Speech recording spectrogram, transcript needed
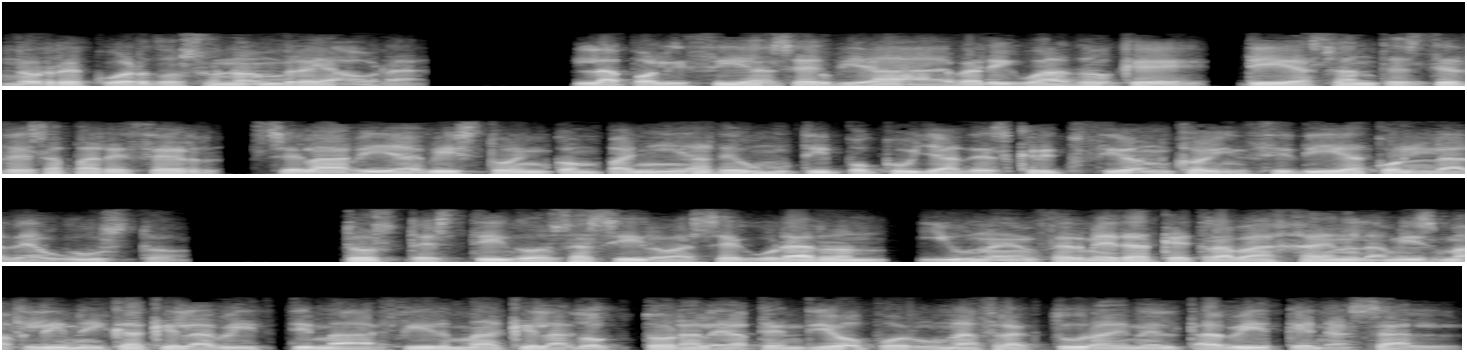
No recuerdo su nombre ahora. La policía serbia ha averiguado que, días antes de desaparecer, se la había visto en compañía de un tipo cuya descripción coincidía con la de Augusto. Dos testigos así lo aseguraron, y una enfermera que trabaja en la misma clínica que la víctima afirma que la doctora le atendió por una fractura en el tabique nasal.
